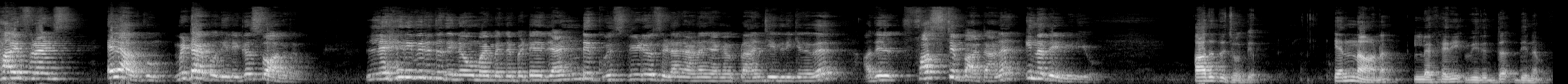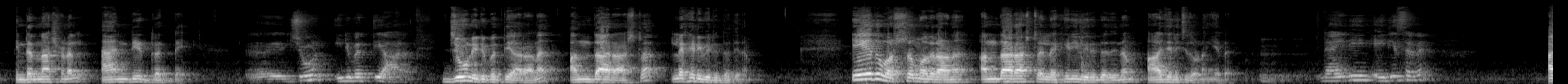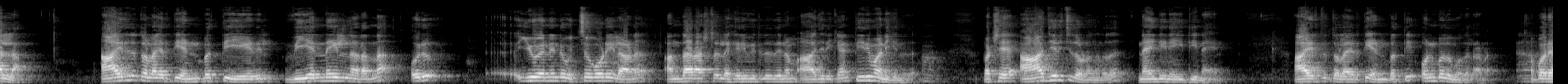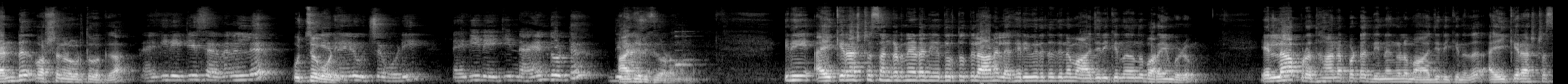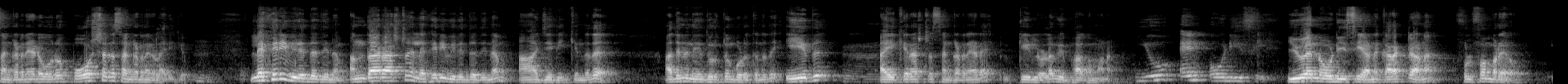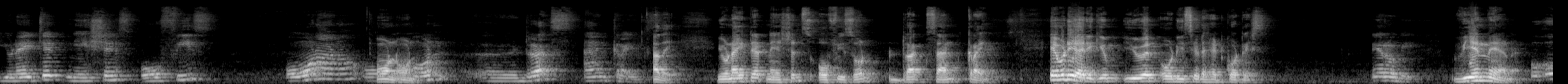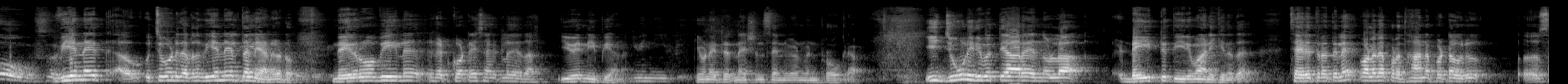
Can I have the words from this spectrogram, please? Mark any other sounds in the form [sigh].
Hi friends എല്ലാവർക്കും മിഠായി പൊതിയിലേക്ക് സ്വാഗതം. ലഹരി വിരുദ്ധ ദിനവുമായി ബന്ധപ്പെട്ട് രണ്ട് ക്വിസ് വീഡിയോസ് ഇടാനാണ് ഞങ്ങൾ പ്ലാൻ ചെയ്തിരിക്കുന്നത്. അതിൽ ഫസ്റ്റ് പാർട്ടാണ് ഇന്നത്തെ വീഡിയോ ആദ്യത്തെ ചോദ്യം. എന്നാണ് ലഹരി വിരുദ്ധ ദിനം? International anti drug day June ഇരുപത്തി ആറ് ജൂൺ ഇരുപത്തിയാറാണ് അന്താരാഷ്ട്ര ലഹരി വിരുദ്ധ ദിനം. ഏത് വർഷം മുതലാണ് അന്താരാഷ്ട്ര ലഹരി വിരുദ്ധ ദിനം ആചരിച്ചു തുടങ്ങിയത്? അല്ല ആയിരത്തി തൊള്ളായിരത്തി എൺപത്തി ഏഴിൽ വിയന്നയിൽ നടന്ന ഒരു യു എന്നിന്റെ ഉച്ചകോടിയിലാണ് അന്താരാഷ്ട്ര ലഹരി വിരുദ്ധ ദിനം ആചരിക്കാൻ തീരുമാനിക്കുന്നത്. പക്ഷേ ആചരിച്ചു തുടങ്ങുന്നത് നയന്റീൻ എയ്റ്റി നയൻ. ആയിരത്തി തൊള്ളായിരത്തി എൺപത്തി ഒൻപത് മുതലാണ് അപ്പൊ രണ്ട് വർഷങ്ങൾ ഓർത്തു വെക്കുക. ഉച്ചകോടി. ഉച്ചകോടി തൊട്ട് ആചരിച്ചു തുടങ്ങുന്നു. ഇനി ഐക്യരാഷ്ട്ര സംഘടനയുടെ നേതൃത്വത്തിലാണ് ലഹരി വിരുദ്ധ ദിനം ആചരിക്കുന്നതെന്ന് പറയുമ്പോഴും എല്ലാ പ്രധാനപ്പെട്ട ദിനങ്ങളും ആചരിക്കുന്നത് ഐക്യരാഷ്ട്ര സംഘടനയുടെ ഓരോ പോഷക സംഘടനകളായിരിക്കും. ലഹരി വിരുദ്ധ ദിനം അന്താരാഷ്ട്ര ലഹരി വിരുദ്ധ ദിനം ആചരിക്കുന്നത്. അതിന് നേതൃത്വം കൊടുക്കുന്നത് ഏത് ഐക്യരാഷ്ട്ര സംഘടനയുടെ കീഴിലുള്ള വിഭാഗമാണ്? U N O D C U N O D C ആണ് കറക്റ്റ് ആണ് ഫുൾ ഫോം പറയോ? യുണൈറ്റഡ് നേഷൻസ് ഓഫീസ് ഓൺ ആണോ? On. On drugs and crime അതെ. United Nations office on drugs and crime എവിടെയായിരിക്കും യു എൻ ഒ ഡി സിയുടെ headquarters Nairobi വിയന്നയാണ് Vienna ഉച്ചകോടി നടന്ന വിയന്നയിൽ തന്നെയാണ് കേട്ടോ. നെയ്റോബിയിൽ ഹെഡ്ക്വാർട്ടേഴ്സ് ക്വാർട്ടേഴ്സ് ആയിട്ടുള്ള ഏതാ? യു എൻ ഇ പി ആണ്. യുണൈറ്റഡ് നേഷൻസ് എൻവയോൺമെന്റ് പ്രോഗ്രാം ഈ ജൂൺ ഇരുപത്തിയാറ് എന്നുള്ള ഡേറ്റ് തീരുമാനിക്കുന്നത് ചരിത്രത്തിലെ വളരെ പ്രധാനപ്പെട്ട ഒരു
